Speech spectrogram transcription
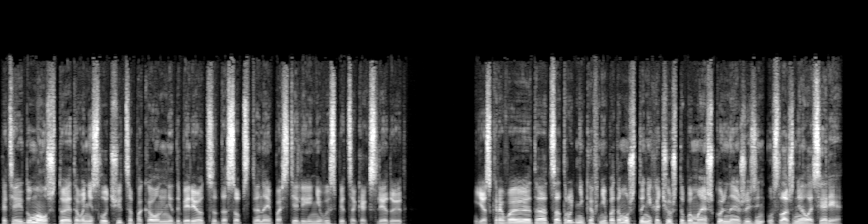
хотя и думал, что этого не случится, пока он не доберется до собственной постели и не выспится как следует. «Я скрываю это от сотрудников не потому, что не хочу, чтобы моя школьная жизнь усложнялась, Ария.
